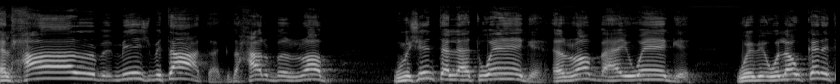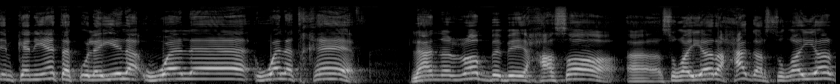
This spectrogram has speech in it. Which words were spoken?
الحرب مش بتاعتك ده حرب الرب. ومش انت اللي هتواجه الرب هيواجه. ولو كانت إمكانياتك قليلة ولا ولا تخاف. لأن الرب بحصاه آه، صغيرة حجر صغير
